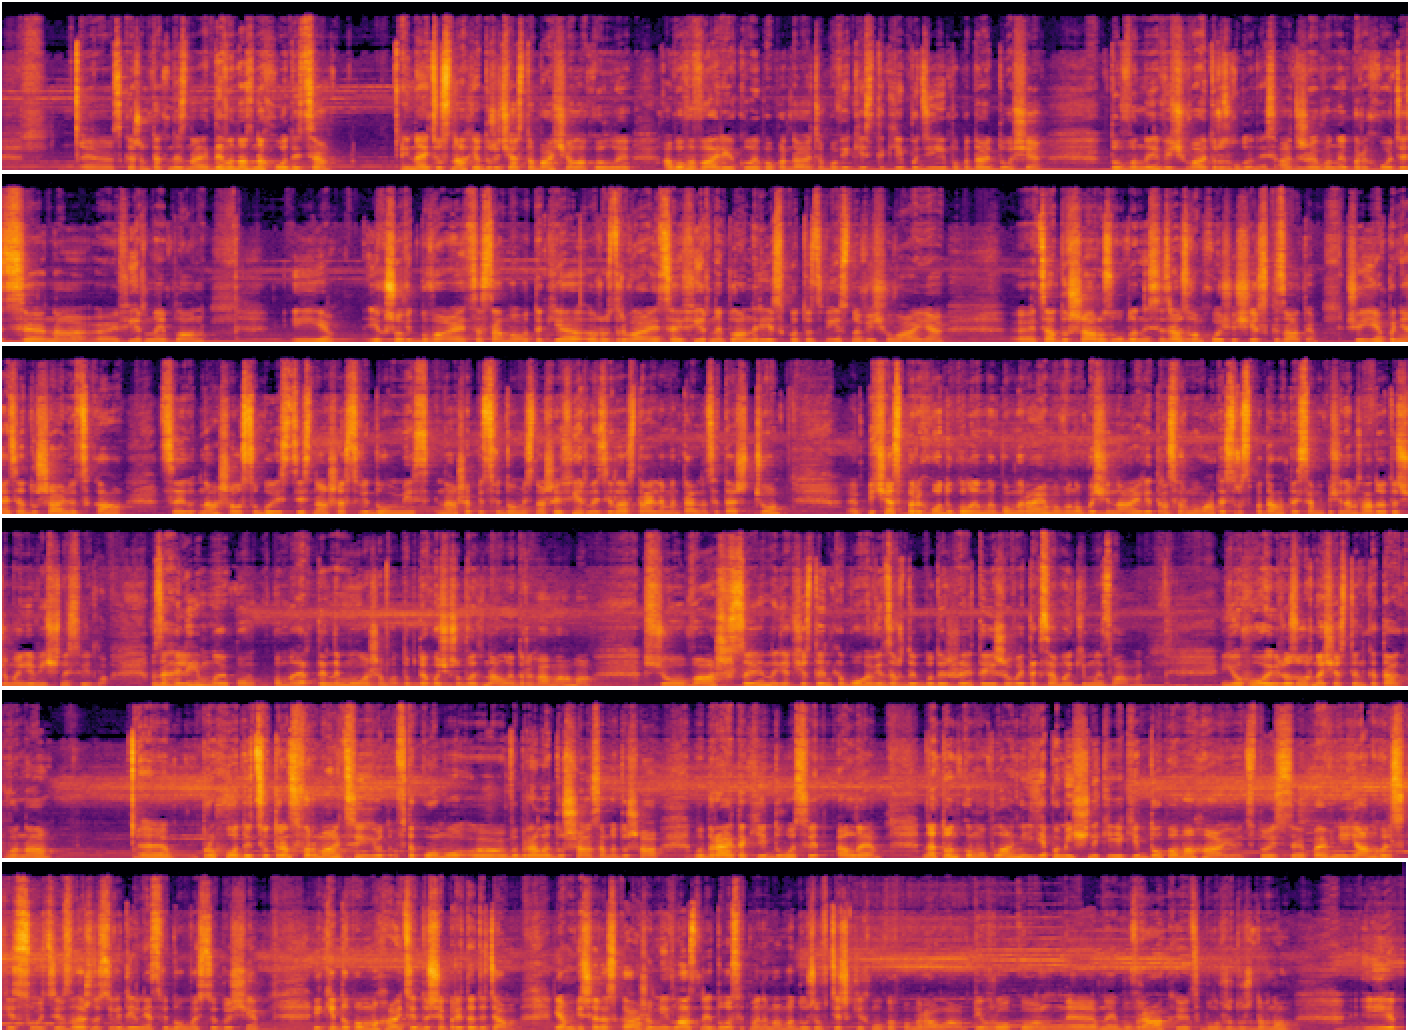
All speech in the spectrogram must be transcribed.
е, скажімо так, не знає, де вона знаходиться. І навіть у снах я дуже часто бачила, коли або в аварії, коли попадають, або в якісь такі події попадають душі, то вони відчувають розгубленість, адже вони переходять на ефірний план. І якщо відбувається саме таке, розривається ефірний план різко, то звісно відчуває е, ця душа розгубленість. І зразу вам хочу ще сказати, що є поняття душа людська, це наша особистість, наша свідомість, наша підсвідомість, наше ефірне тіло, астральне, ментальне. Це те, що е, під час переходу, коли ми помираємо, воно починає трансформуватись, розпадатися. Ми починаємо згадувати, що ми є вічне світло. Взагалі, ми померти не можемо. Тобто, я хочу, щоб ви знали, дорога мама, що ваш син, як частинка Бога, він завжди буде жити і живий так само, як і ми з вами. Його ілюзорна частинка, так, вона. Е, Проходить цю трансформацію в такому, е, вибрала душа, саме душа вибирає такий досвід, але на тонкому плані є помічники, які допомагають, тобто е, певні янгольські суті, в залежності від рівня свідомості душі, які допомагають цій душі прийти до тями. Я вам більше розкажу, мій власний досвід. Мене мама дуже в тяжких муках помирала півроку. В неї був рак, і це було вже дуже давно. І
